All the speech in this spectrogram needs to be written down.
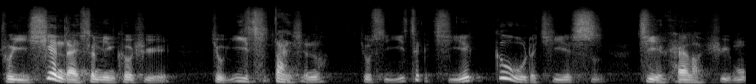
所以现代生命科学就以此诞生了，就是以这个结构的揭示揭开了序幕。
